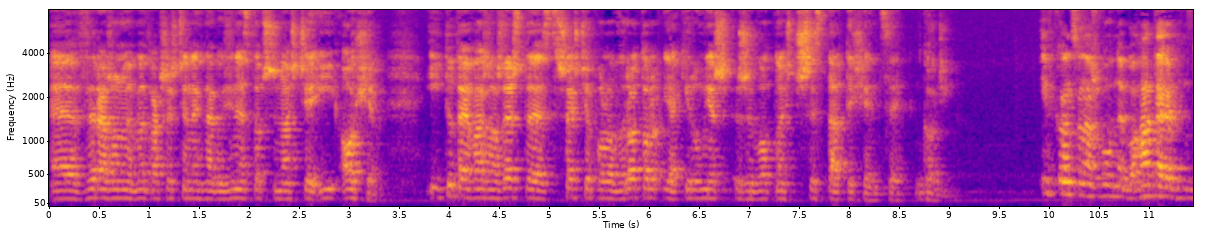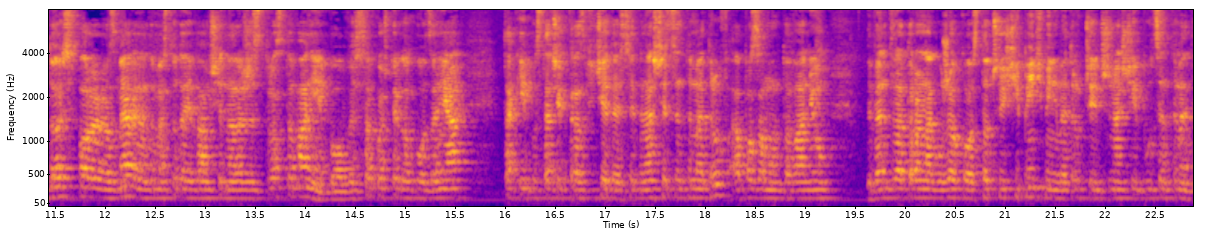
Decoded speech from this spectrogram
e, wyrażony w metrach sześciennych na godzinę 113,8. I tutaj ważna rzecz to jest sześciopolowy rotor, jak i również żywotność 300 tysięcy godzin. I w końcu nasz główny bohater, dość spore rozmiary, natomiast tutaj Wam się należy sprostowanie, bo wysokość tego chłodzenia w takiej postaci, jak teraz widzicie, to jest 11 cm, a po zamontowaniu wentylatora na górze około 135 mm, czyli 13,5 cm.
